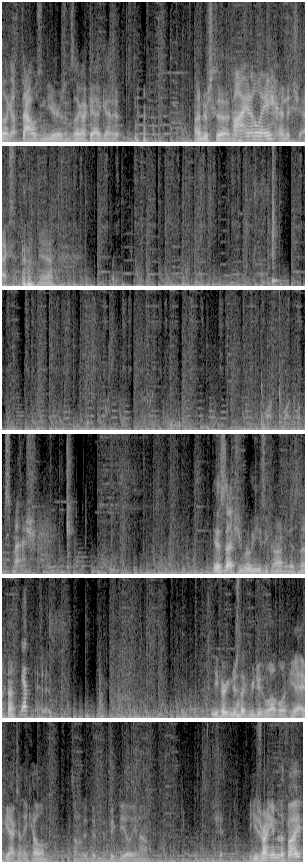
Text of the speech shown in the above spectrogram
like a thousand years. And it's like, okay, I get it. Understood. Finally. And the Czechs. Yeah. Yeah, this is actually really easy grinding, isn't it? Yep. Yeah, it is. You figure you can just like redo the level if you if you accidentally kill him. It's not really a big, big deal, you know. Shit. He's running into the fight.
